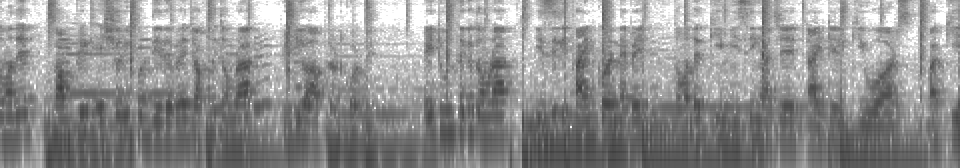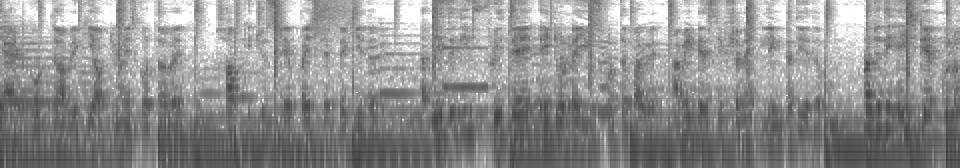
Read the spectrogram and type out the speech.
তোমাদের কমপ্লিট এশিও রিপোর্ট দিয়ে দেবে, যখনই তোমরা ভিডিও আপলোড করবে। এই টুল থেকে তোমরা ইজিলি ফাইন করে নেবে তোমাদের কি মিসিং আছে টাইটেল কিওয়ার্ডস বা কি অ্যাড করতে হবে, কি অপটিমাইজ করতে হবে সব কিছু স্টেপ বাই স্টেপ দেখিয়ে দেবে। ইজিলি ফ্রিতে এই টুলটা ইউজ করতে পারবে। আমি ডেসক্রিপশনে লিঙ্কটা দিয়ে দেবো। তোমরা যদি এই স্টেপগুলো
